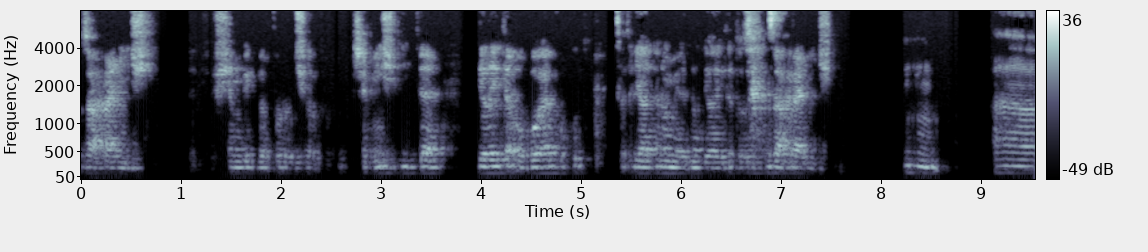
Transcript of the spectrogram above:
zahraničí. Všem bych doporučil, pokud přemýšlíte, dělejte oboje, pokud chcete dělat jenom jedno, dělejte to zahraničí. Mm. A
